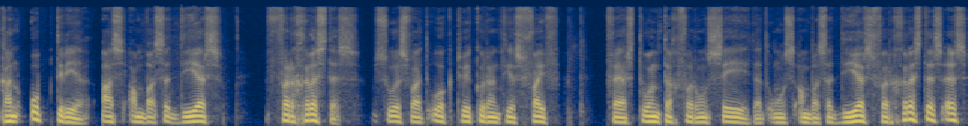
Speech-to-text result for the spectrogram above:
kan optree as ambassadeurs vir Christus soos wat ook 2 Korintiërs 5 vers 20 vir ons sê dat ons ambassadeurs vir Christus is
